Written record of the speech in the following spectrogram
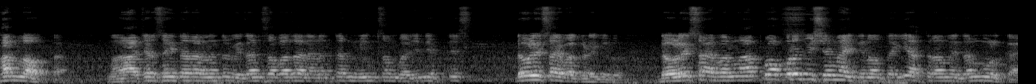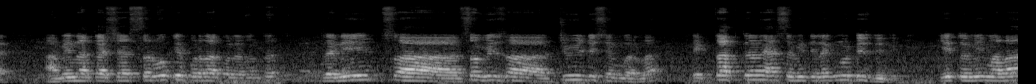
थांबला होता. मग आचारसंहिता झाल्यानंतर विधानसभा झाल्यानंतर मी संभाजी नेपते डवळे साहेबाकडे गेलो. डवळे साहेबांना प्रॉपरच विषय माहिती नव्हता की यात्रा मैदान मूळ काय. आम्ही नकाशा सर्व पेपर दाखवल्यानंतर त्यांनी सव्वीस चोवीस डिसेंबरला एक तात्काळ ह्या समितीला एक नोटीस दिली की तुम्ही मला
